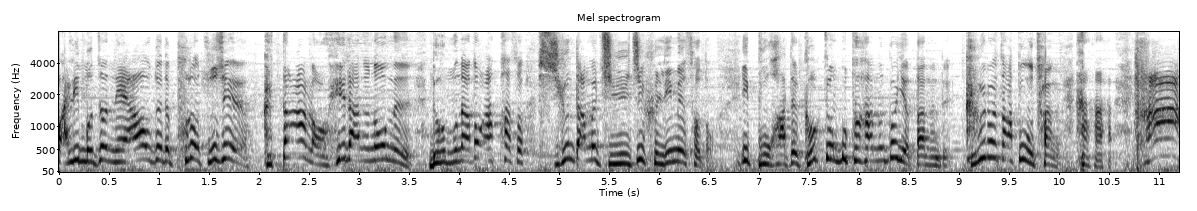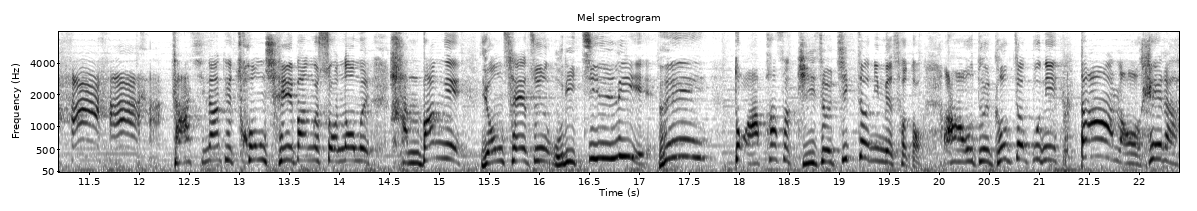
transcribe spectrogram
빨리 먼저 내 아우들을 풀어주세요. 그 딸러회라는 놈은 너무나도 아파서 식은 땀을 질질 흘리면서도 이 부하들 걱정부터 하는 거였다는데 그러자 뚜창 하하하하 자신한테 총 세 방을 쏜 놈을 한 방에 용서해준 우리 찔리 에이, 또 아파서 기절 직전이면서도 아우들 걱정뿐이 딸러해라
